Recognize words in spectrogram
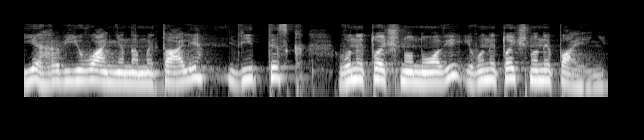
Є гравіювання на металі, відтиск. Вони точно нові і вони точно не паяні.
